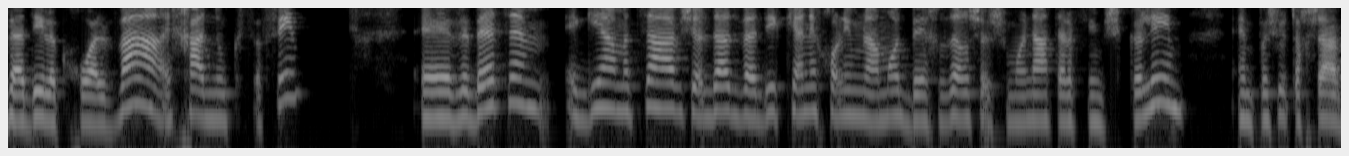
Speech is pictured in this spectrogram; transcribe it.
ועדי לקחו הלוואה, איחדנו כספים, אה, ובעצם הגיע המצב שאלדד ועדי כן יכולים לעמוד בהחזר של 8,000 שקלים, הם פשוט עכשיו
